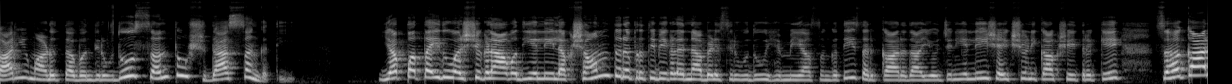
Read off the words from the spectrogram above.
ಕಾರ್ಯ ಮಾಡುತ್ತಾ ಬಂದಿರುವುದು ಸಂತೋಷದ ಸಂಗತಿ. ಎಪ್ಪತ್ತೈದು ವರ್ಷಗಳ ಅವಧಿಯಲ್ಲಿ ಲಕ್ಷಾಂತರ ಪ್ರತಿಭೆಗಳನ್ನು ಬೆಳೆಸಿರುವುದು ಹೆಮ್ಮೆಯ ಸಂಗತಿ. ಸರ್ಕಾರದ ಯೋಜನೆಯಲ್ಲಿ ಶೈಕ್ಷಣಿಕ ಕ್ಷೇತ್ರಕ್ಕೆ ಸಹಕಾರ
